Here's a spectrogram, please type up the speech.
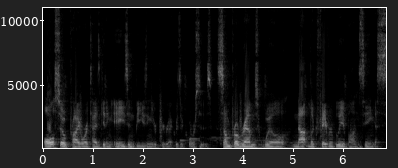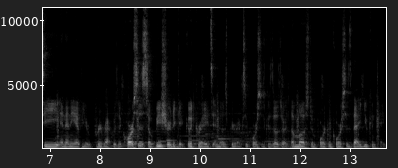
also prioritize getting A's and B's in your prerequisite courses. Some programs will not look favorably upon seeing a C in any of your prerequisite courses, so be sure to get good grades in those prerequisite courses because those are the most important courses that you can take.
